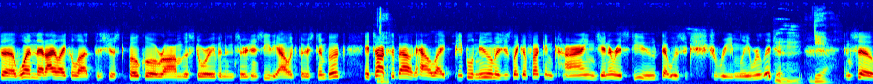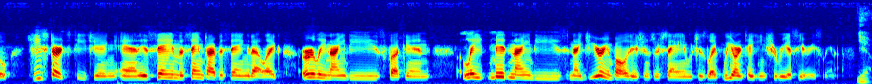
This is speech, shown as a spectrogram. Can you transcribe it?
the one that I like a lot, that's just Boko Haram: The Story of an Insurgency, the Alec Thurston book. It talks about how like people knew him as just like a fucking kind, generous dude that was extremely religious. Mhm. yeah, And so he starts teaching and is saying the same type of thing that like early 90s, fucking late mid 90s Nigerian politicians are saying, which is like we aren't taking Sharia seriously enough. yeah.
